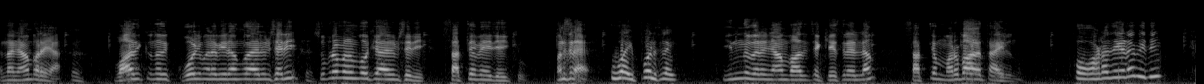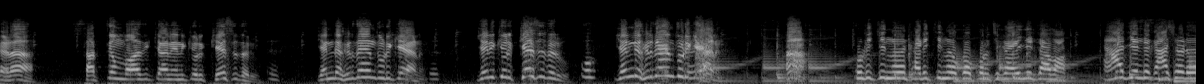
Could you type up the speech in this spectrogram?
എന്നാ ഞാൻ പറയാ. വാദിക്കുന്നത് കോഴിമല വീരാങ്കോ ആയാലും ശരി സുബ്രഹ്മണ്യം പോറ്റി ആയാലും ശരി സത്യമേ ജയിക്കൂ. മനസ്സിലായോ? ഇപ്പൊ മനസ്സിലായി. ഇന്ന് വരെ ഞാൻ വാദിച്ച കേസിലെല്ലാം സത്യം മറുഭാഗത്തായിരുന്നു. കോടതിയുടെ വിധി. എടാ സത്യം വാദിക്കാൻ എനിക്കൊരു കേസ് തരൂ. എന്റെ ഹൃദയം തുടിക്കുകയാണ് എനിക്കൊരു കേസ് തരൂ. എന്റെ ഹൃദയം തുടിക്കുകയാണ് തുടിക്കുന്നത് കടിക്കുന്നത് ഒക്കെ കുറച്ച് കഴിഞ്ഞിട്ടാവാം. ആദ്യം എന്റെ കാശോട്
